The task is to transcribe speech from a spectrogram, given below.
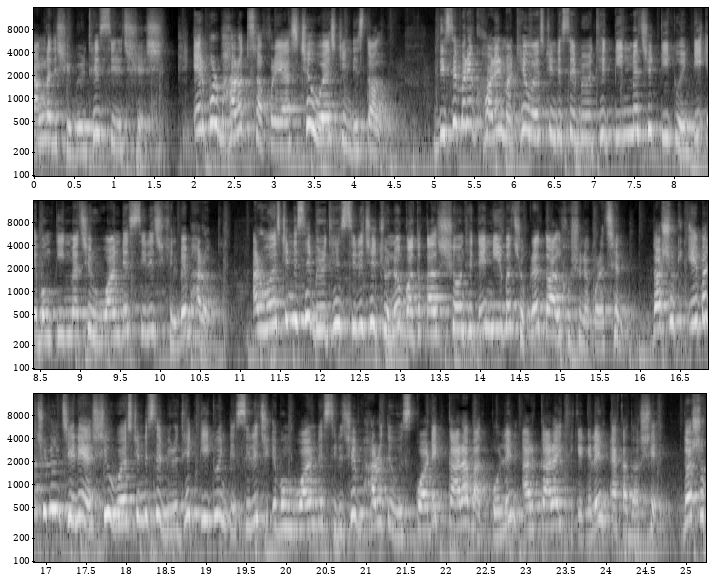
বাংলাদেশের বিরুদ্ধে সিরিজ শেষ। এরপর ভারত সফরে আসছে ওয়েস্ট ইন্ডিজ দল। ডিসেম্বরে ঘরের মাঠে ওয়েস্ট ইন্ডিজের বিরুদ্ধে তিন ম্যাচের টি টোয়েন্টি এবং তিন ম্যাচের ওয়ান ওয়ানডে সিরিজ খেলবে ভারত। আর ওয়েস্ট ইন্ডিজের বিরুদ্ধে সিরিজের জন্য গতকাল সন্ধ্যেতে নির্বাচকরা দল ঘোষণা করেছেন। দর্শক, এবার চলুন জেনে আসি ওয়েস্ট ইন্ডিজের বিরুদ্ধে টি টোয়েন্টি সিরিজ এবং ওয়ানডে সিরিজে ভারতীয় স্কোয়াডে কারা বাদ পড়লেন আর কারাই থেকে গেলেন একাদশে। দর্শক,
